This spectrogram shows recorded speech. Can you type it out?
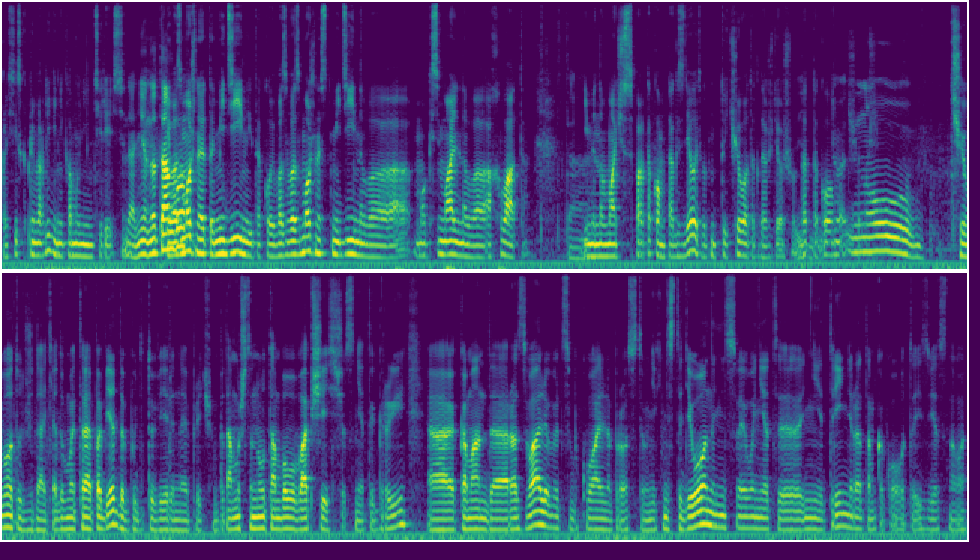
российской премьер-лиги никому не интересен. Да, не, но Тамбов... И, возможно, это медийный такой, возможность медийного максимального охвата да. именно в матче с Спартаком так сделать, вот ну, ты чего тогда ждешь вот от такого матча? Ну, чего тут ждать? Я думаю, твоя победа будет уверенная, причем, потому что, ну, там Тамбова вообще сейчас нет игры, э, команда разваливается буквально просто, у них ни стадиона, ни своего нет, э, ни тренера там какого-то известного,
